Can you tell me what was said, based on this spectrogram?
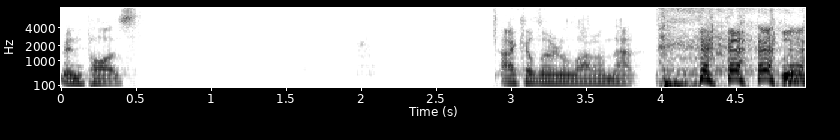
and pause. I could learn a lot on that. we,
